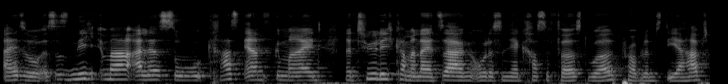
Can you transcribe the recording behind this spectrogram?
Also, es ist nicht immer alles so krass ernst gemeint. Natürlich kann man da jetzt sagen, oh, das sind ja krasse First World Problems, die ihr habt.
